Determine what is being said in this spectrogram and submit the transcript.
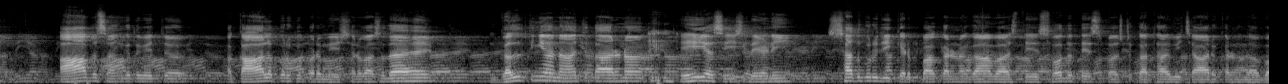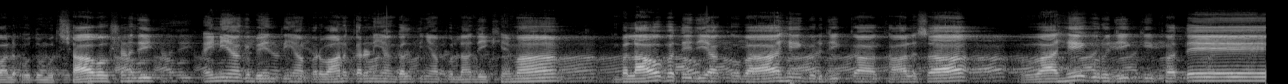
ਆਪ ਸੰਗਤ ਵਿੱਚ ਅਕਾਲ ਪੁਰਖ ਪਰਮੇਸ਼ਰ ਵਸਦਾ ਹੈ। ਗਲਤੀਆਂ ਨਾ ਚਤਾਰਨਾ, ਇਹੀ ਅਸੀਸ ਦੇਣੀ। ਸਤਿਗੁਰੂ ਜੀ ਕਿਰਪਾ ਕਰਨ ਗਾਂ ਵਾਸਤੇ ਸੁਧ ਤੇ ਸਪਸ਼ਟ ਕਥਾ ਵਿਚਾਰ ਕਰਨ ਦਾ ਬਲ ਉਦਮ ਉਤਸ਼ਾਹ ਬਖਸ਼ਣ ਜੀ। ਇੰਨੀਆਂ ਕੁ ਬੇਨਤੀਆਂ ਪ੍ਰਵਾਨ ਕਰਨੀਆਂ, ਗਲਤੀਆਂ ਭੁੱਲਾਂ ਦੀ ਖਿਮਾ। ਬਲਾਓ ਫਤਿਹ ਜੀ, ਆਖੋ ਵਾਹਿਗੁਰੂ ਜੀ ਕਾ ਖਾਲਸਾ, ਵਾਹਿਗੁਰੂ ਜੀ ਕੀ ਫਤਿਹ।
